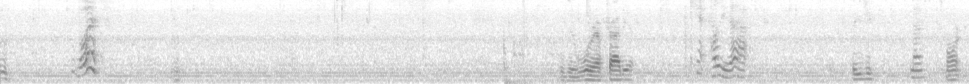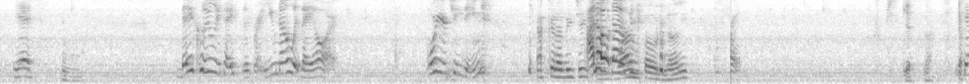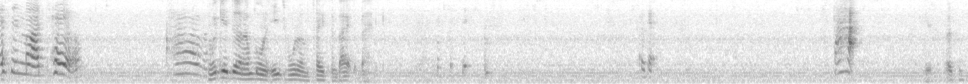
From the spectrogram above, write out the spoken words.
Mm. What? Is there water I've tried yet? I can't tell you that. Fiji? No. Smart? Yes. Mhm. They clearly taste different. You know what they are. Or you're cheating. How could I be cheating? I don't know. Blindfolded, honey. Right. Just guessing. Guessing my tail. Ah. When we get done, I'm going to each one of them tasting back to back. okay. Stop. Here, open.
